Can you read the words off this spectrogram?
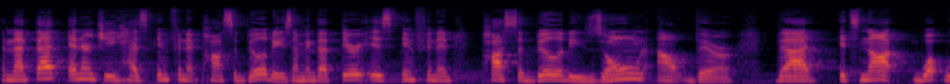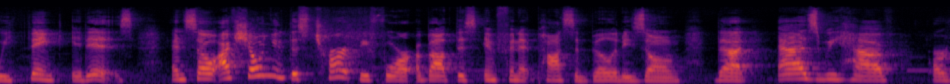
and that that energy has infinite possibilities. I mean that there is infinite possibility zone out there that it's not what we think it is. And so i've shown you this chart before about this infinite possibility zone that as we have our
